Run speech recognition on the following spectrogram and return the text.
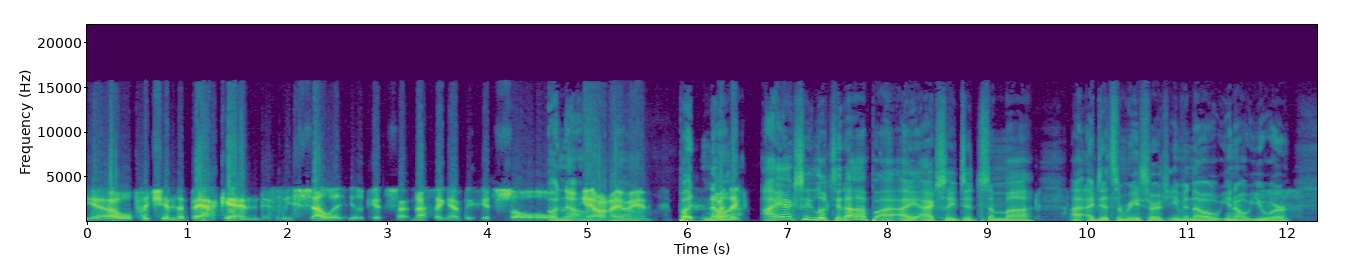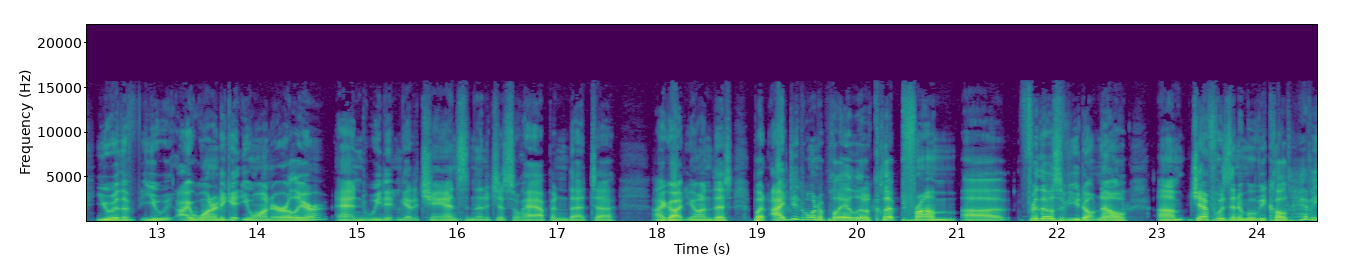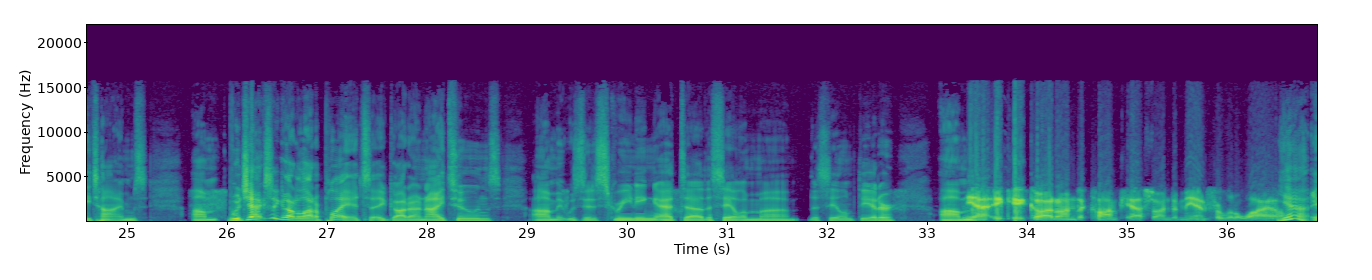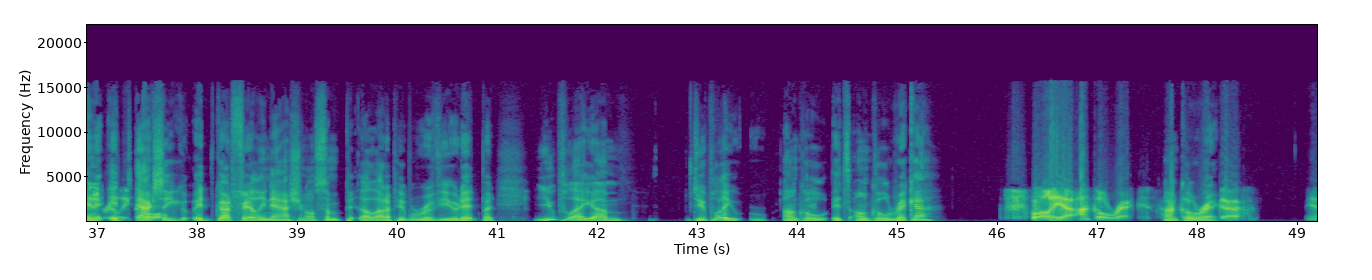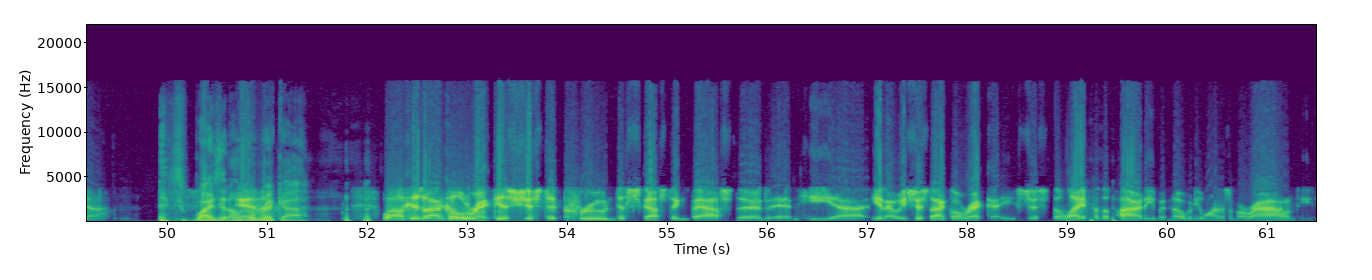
yeah, oh, we'll put you in the back end. If we sell it, you'll get some, nothing ever gets sold. Oh, no, you know what no. I mean? But no, I actually looked it up. I, I actually did some. Uh, I, I did some research, even though you know you were you were the you. I wanted to get you on earlier, and we didn't get a chance, and then it just so happened that uh, I got you on this. But I did want to play a little clip from. Uh, for those of you who don't know, um, Jeff was in a movie called Heavy Times. Um, which actually got a lot of play. It's it got on iTunes. Um, it was a screening at uh, the Salem uh, the Salem Theater. Um, yeah, it, it got on the Comcast on demand for a little while. Yeah, and it, really it cool. actually it got fairly national. Some a lot of people reviewed it, but you play um, do you play Uncle? It's Uncle Ricka. Well, yeah, Uncle Rick. Uncle Rick. uh, yeah. Why is it Uncle And, uh, Ricka? Well, because Uncle Rick is just a crude, disgusting bastard, and he, uh, you know, he's just Uncle Rick. He's just the life of the party, but nobody wants him around. He's,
